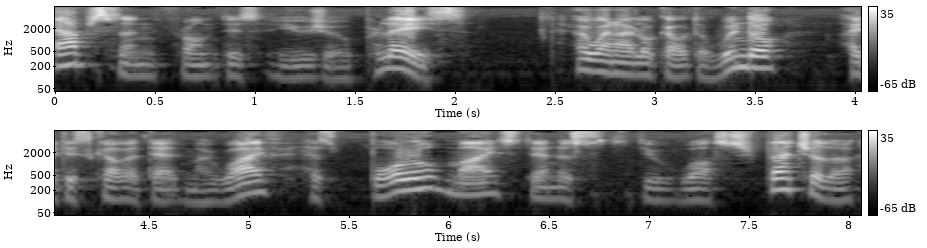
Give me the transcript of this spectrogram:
absent from its usual place. And when I look out the window, I discovered that my wife has borrowed my stainless steel wok spatula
